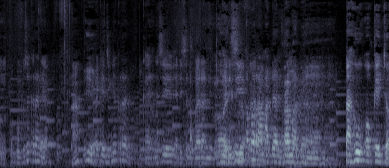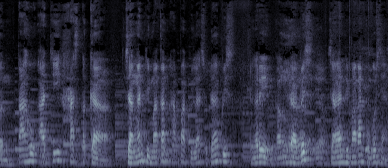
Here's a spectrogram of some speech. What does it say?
Oh, bungkusnya keren ya. Hah? Iya. Packagingnya keren. Kayaknya sih edisi lebaran ini. Oh, edisi edisi apa lebaran. Ramadan. Ramadan. Tahu oke John, tahu aci khas Tegal. Jangan dimakan apabila sudah habis. Dengerin, kalau Iya, udah habis iya. jangan dimakan bungkusnya.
